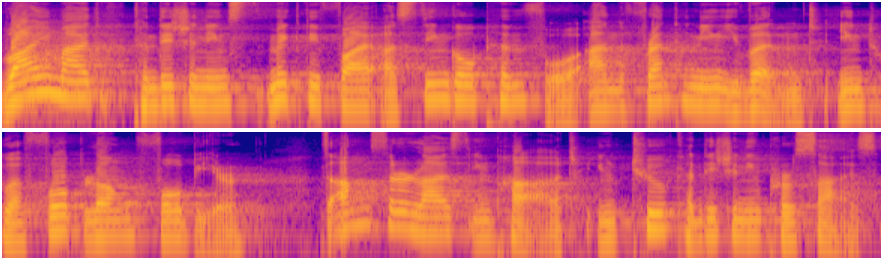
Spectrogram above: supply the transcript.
Why might conditioning magnify a single painful and frightening event into a full blown phobia? The answer lies in part in two conditioning processes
